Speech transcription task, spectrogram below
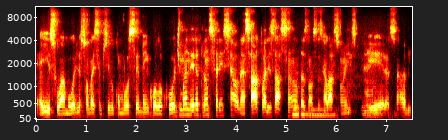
é, isso. O amor ele só vai ser possível, como você bem colocou, de maneira transferencial, nessa né? atualização das nossas uhum. relações primeiras, sabe?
